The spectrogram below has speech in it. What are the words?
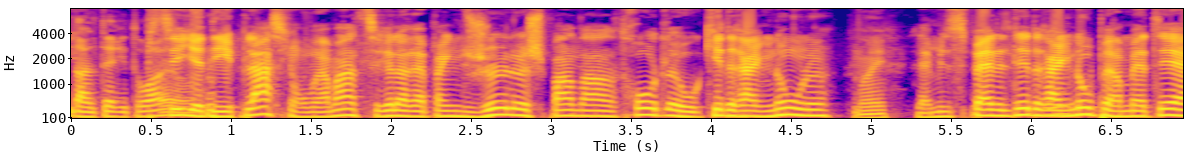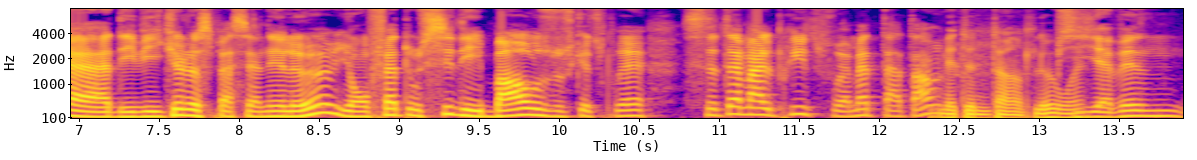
dans le territoire. Tu sais, il y a des places qui ont vraiment tiré leur épingle du jeu. Là. Je pense, entre autres, là, au quai de Ragno. Là. La municipalité de Ragno permettait à des véhicules de se stationner là. Ils ont fait aussi des bases où ce que tu pourrais. Si c'était mal pris, tu pouvais mettre ta tente. Mettre une tente là, Puis ouais. il y avait une,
